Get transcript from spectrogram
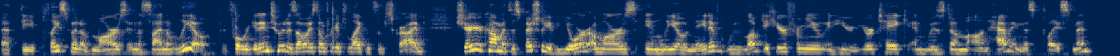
at the placement of Mars in the sign of Leo. Before we get into it, as always, don't forget to like and subscribe. Share your comments, especially if you're a Mars in Leo native. We'd love to hear from you and hear your take and wisdom on having this placement.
